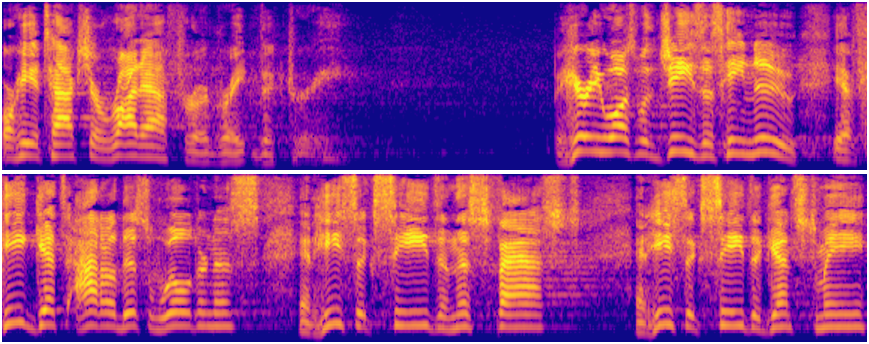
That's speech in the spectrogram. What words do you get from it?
or he attacks you right after a great victory. But here he was with Jesus. He knew if he gets out of this wilderness and he succeeds in this fast, and he succeeds against me,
